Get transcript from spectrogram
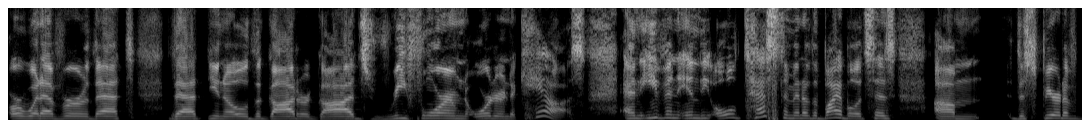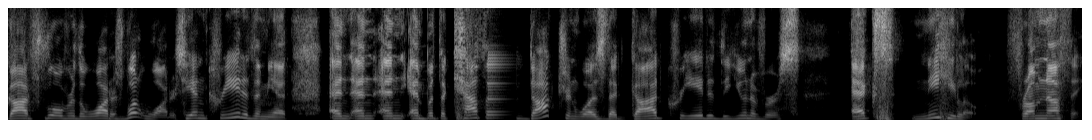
or whatever that that you know the god or gods reformed order into chaos. And even in the old testament of the bible it says um, the spirit of god flew over the waters. What waters? He hadn't created them yet. And and and and but the catholic doctrine was that god created the universe ex nihilo from nothing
